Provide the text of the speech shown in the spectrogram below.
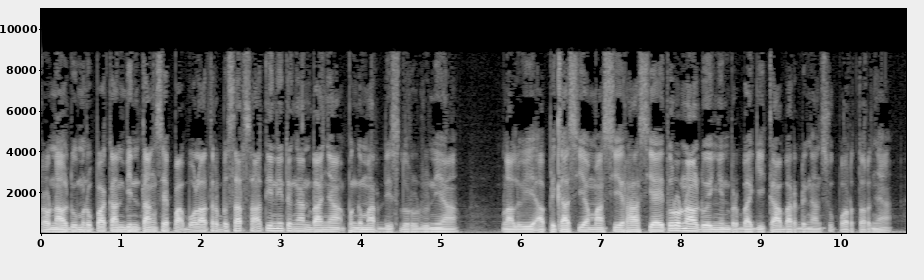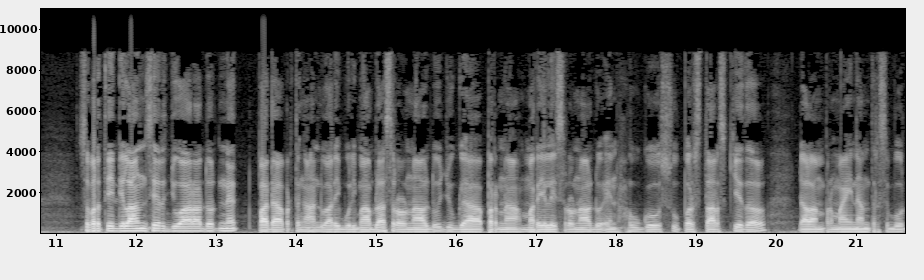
Ronaldo merupakan bintang sepak bola terbesar saat ini dengan banyak penggemar di seluruh dunia. Melalui aplikasi yang masih rahasia itu Ronaldo ingin berbagi kabar dengan suporternya. Seperti dilansir juara.net, pada pertengahan 2015 Ronaldo juga pernah merilis Ronaldo and Hugo Superstar Skittle dalam permainan tersebut,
